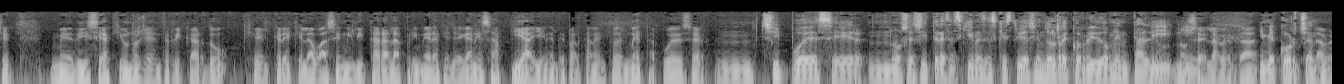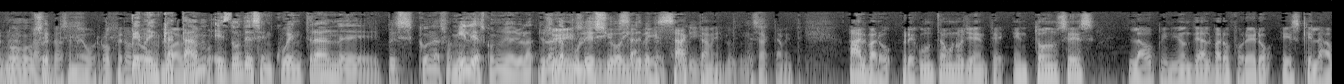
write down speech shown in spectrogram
Sí. Me dice aquí un oyente, Ricardo, que él cree que la base militar a la primera que llegan es a Piay, en el departamento del Meta. Puede ser. Mm, sí, puede ser, no sé si tres esquinas, es que estoy haciendo el recorrido mental y... No, no sé, la verdad. Y me corchan, La verdad, no la sé. verdad se me borró, pero, Pero lo- en Catam es donde se encuentran, eh, pues, con las familias, con Yolanda Sí, sí, Pulecio, sí, y Exactamente, exactamente. Álvaro, pregunta un oyente, entonces la opinión de Álvaro Forero es que la,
